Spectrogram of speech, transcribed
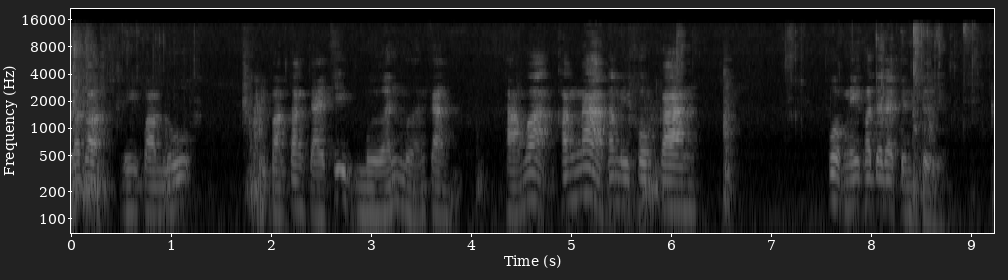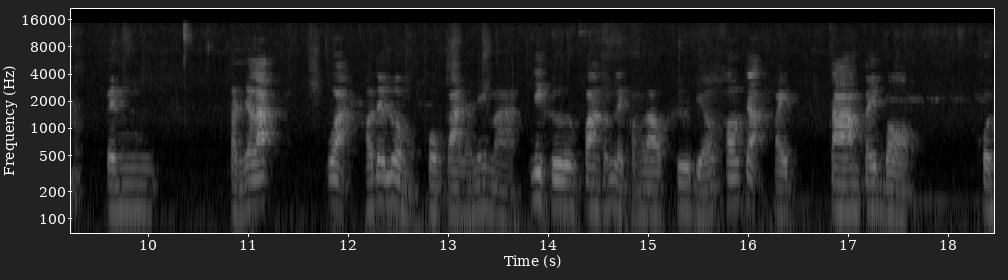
แล้วก็มีความรู้ มีความตั้งใจที่เหมือนเหมือนกัน ถามว่าครั้งหน้าถ้ามีโครงการ พวกนี้เขาจะได้เป็นสื่อ เป็นสัญลักษณ์ว่าเขาได้ร่วมโครงการอันนี้มา นี่คือความสำเร็จของเราคือ เดี๋ยวเขาจะไปตามไปบอก คน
